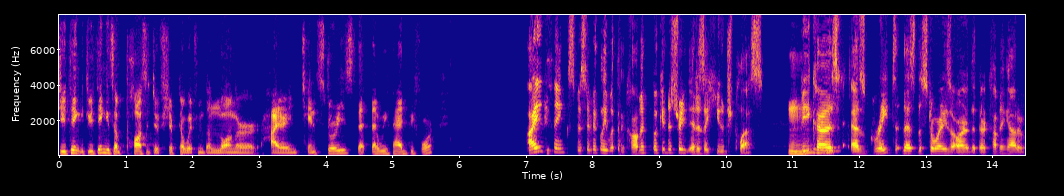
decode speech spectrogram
Do you think do you think it's a positive shift away from the longer, higher intense stories that that we've had before? I think specifically with the comic book industry, it is a huge plus. Mhm. because as great as the stories are that they're coming out of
